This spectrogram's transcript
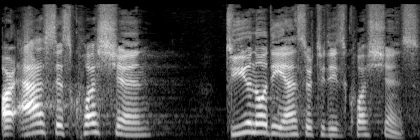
are asked this question, do you know the answer to these questions?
